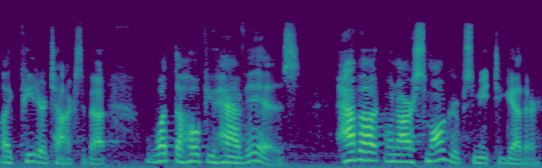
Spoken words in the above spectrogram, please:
like Peter talks about, what the hope you have is. How about when our small groups meet together?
